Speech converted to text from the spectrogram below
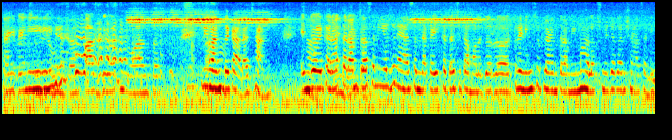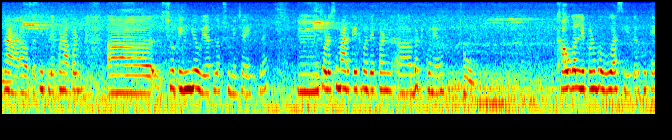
काही टेन्शन पाच दिवस निवांत. निवांत काढा छान. एन्जॉय हा, करा तर आमचं. असं नियोजन आहे संध्याकाळी कदाचित आम्हाला जर ट्रेनिंग सुटल्यानंतर आम्ही महालक्ष्मीच्या दर्शनासाठी जाणार आहोत. तिथले पण आपण शूटिंग घेऊयात लक्ष्मीच्या इथलं. थोडंसं मार्केटमध्ये पण भटकून येऊ. हो. खाऊ गल्ली पण बघू असली तर कुठे.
